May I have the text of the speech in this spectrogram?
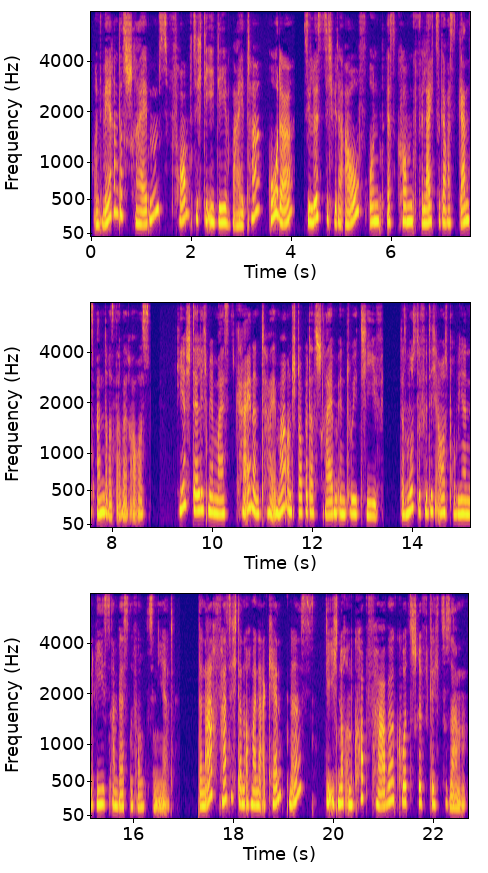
Und während des Schreibens formt sich die Idee weiter oder Sie löst sich wieder auf und es kommt vielleicht sogar was ganz anderes dabei raus. Hier stelle ich mir meist keinen Timer und stoppe das Schreiben intuitiv. Das musst du für dich ausprobieren, wie es am besten funktioniert. Danach fasse ich dann auch meine Erkenntnis, die ich noch im Kopf habe, kurz schriftlich zusammen.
